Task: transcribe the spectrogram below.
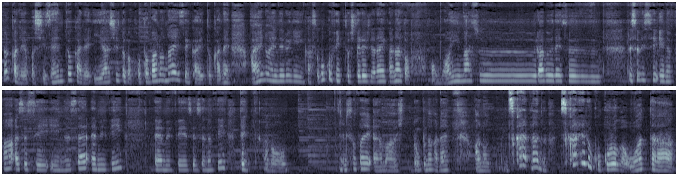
なんかねやっぱ自然とかね癒しとか言葉のない世界とかね愛のエネルギーがすごくフィットしてるんじゃないかかなと思います。ラブです。で、スビスインファーアスシインサ MV MV セスのフィであのそこで、まあ、なんかねあの疲なんだ疲れる心が終わったら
